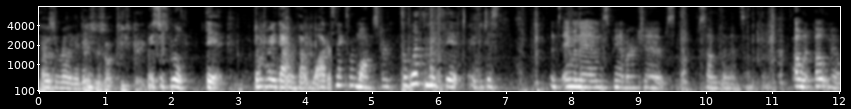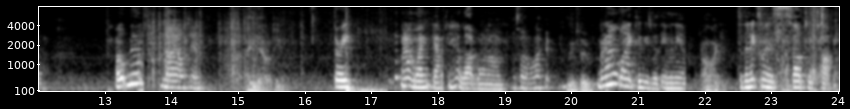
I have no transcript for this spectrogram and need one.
That was a really good. This is like cheesecake. It's just real thick. Don't try to eat that one without water. This next one. Monster. So what makes it? Is it just It's M and M's, peanut butter chips, something and something. Oh, and oatmeal. oatmeal? Nine out of ten. Eight out of ten. Three. I don't like that. It had a lot going on, That's why I like it. me too. but I don't like cookies with M&M. I like it. So the next one is salted topping.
